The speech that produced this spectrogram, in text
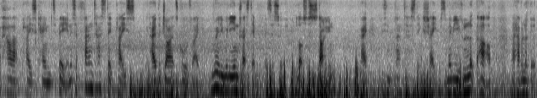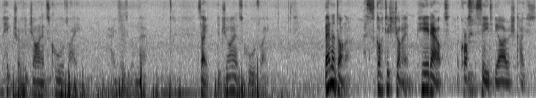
of how that place came to be. And it's a fantastic place, okay, the Giant's Causeway. Really, really interesting. There's lots of stone, okay, in fantastic shapes. Maybe you can look that up and have a look at a picture of the Giant's Causeway. It's got there. So, the Giant's Causeway. Benandonner, a Scottish giant, peered out across the sea to the Irish coast.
